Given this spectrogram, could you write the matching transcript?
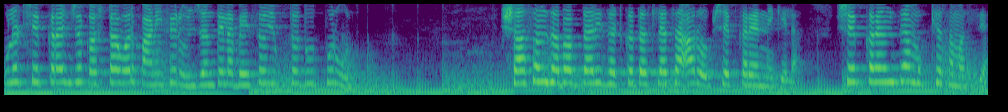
उलट शेतकऱ्यांच्या कष्टावर पाणी फिरून जनतेला भेसळयुक्त दूध पुरवून शासन जबाबदारी झटकत असल्याचा आरोप शेतकऱ्यांनी केला. शेतकऱ्यांच्या मुख्य समस्या.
